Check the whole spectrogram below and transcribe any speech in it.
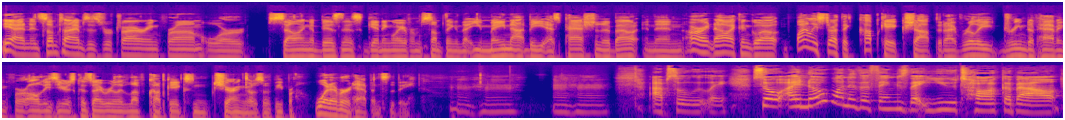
Yeah, and, and sometimes it's retiring from or selling a business, getting away from something that you may not be as passionate about. And then, all right, now I can go out and finally start the cupcake shop that I've really dreamed of having for all these years because I really love cupcakes and sharing those with people, whatever it happens to be. Mm-hmm. Mm-hmm. Absolutely. So I know one of the things that you talk about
